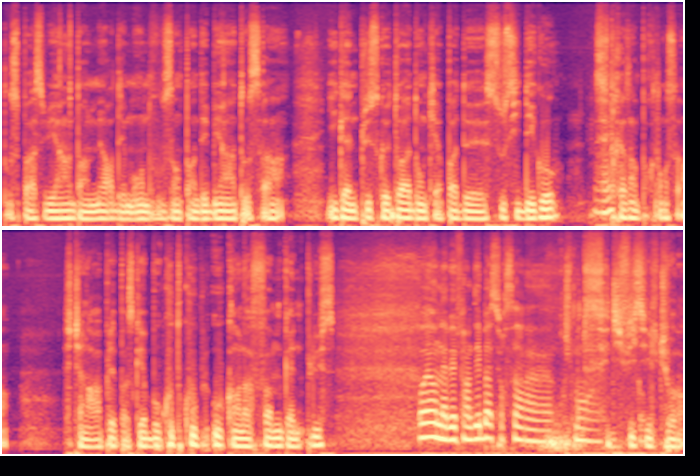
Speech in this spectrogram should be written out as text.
Tout se passe bien, dans le meilleur des mondes, vous entendez bien, tout ça. Il gagne plus que toi, donc il n'y a pas de souci d'ego. C'est Ouais. très important, ça. Je tiens à le rappeler parce qu'il y a beaucoup de couples où quand la femme gagne plus, Ouais, on avait fait un débat sur ça, euh, franchement. c'est difficile, tu vois.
